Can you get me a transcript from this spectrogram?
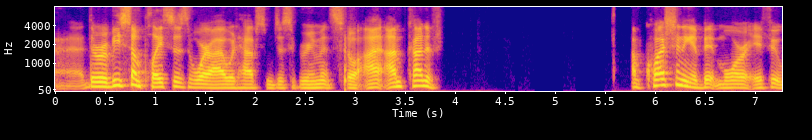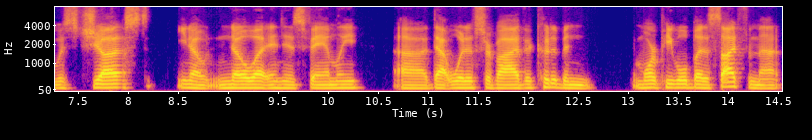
uh, there would be some places where I would have some disagreements. So I, I'm kind of I'm questioning a bit more if it was just you know Noah and his family uh, that would have survived. There could have been more people, but aside from that,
